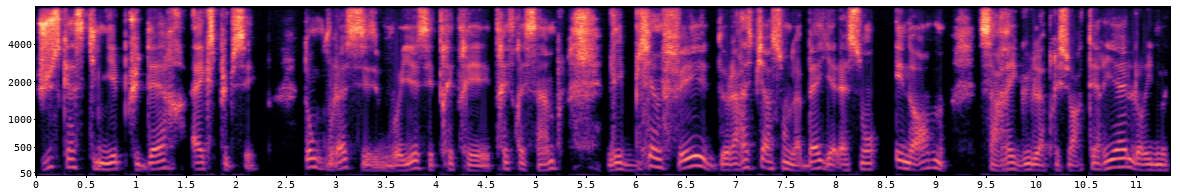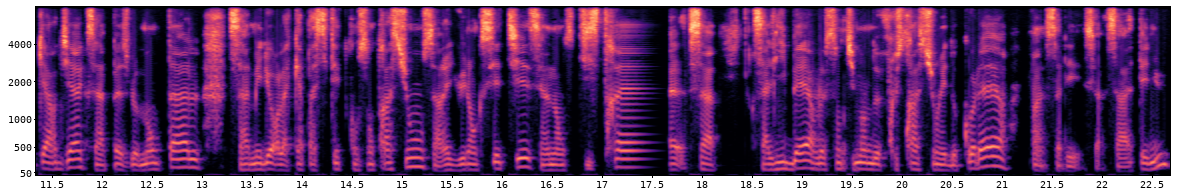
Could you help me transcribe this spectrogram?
jusqu'à ce qu'il n'y ait plus d'air à expulser. Donc voilà, vous voyez, c'est très très très très simple. Les bienfaits de la respiration de l'abeille, elles, sont énormes. Ça régule la pression artérielle, le rythme cardiaque, ça apaise le mental, ça améliore la capacité de concentration, ça réduit l'anxiété, c'est un anti-stress ça, ça libère le sentiment de frustration et de colère, enfin ça, les, ça, ça atténue,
